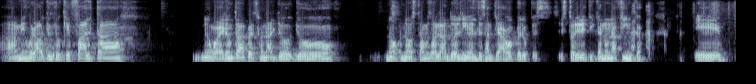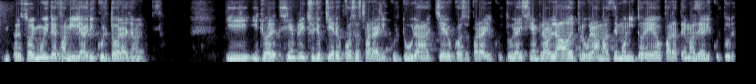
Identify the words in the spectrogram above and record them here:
ha mejorado. Yo creo que falta, me voy a ir a un tema personal. Yo, yo no, no estamos hablando del nivel de Santiago, pero pues estoy ahorita en una finca. Eh, entonces soy muy de familia agricultora, me y, y, yo siempre he dicho, yo quiero cosas para agricultura, quiero cosas para agricultura y siempre he hablado de programas de monitoreo para temas de agricultura.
